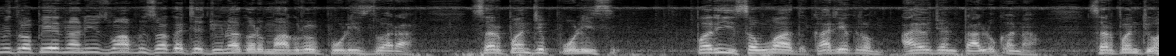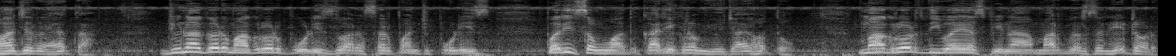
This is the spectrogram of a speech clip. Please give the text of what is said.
મિત્રો પેરના ન્યૂઝમાં આપનું સ્વાગત છે જૂનાગઢ માગરોળ પોલીસ દ્વારા. સરપંચ પોલીસ પરિસંવાદ કાર્યક્રમ આયોજન તાલુકાના સરપંચો હાજર રહ્યા હતા. જૂનાગઢ માગરોળ પોલીસ દ્વારા સરપંચ પોલીસ પરિસંવાદ કાર્યક્રમ યોજાયો હતો. માગરોળ ડીવાયએસપીના માર્ગદર્શન હેઠળ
